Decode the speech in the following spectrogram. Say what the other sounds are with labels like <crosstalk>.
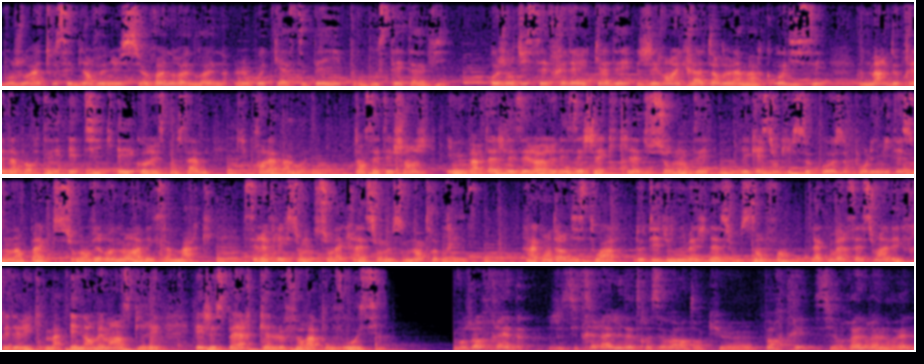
Bonjour à tous et bienvenue sur Run Run Run, le podcast pays pour booster ta vie. Aujourd'hui, c'est Frédéric Cadet, gérant et créateur de la marque Odyssée, une marque de prêt-à-porter éthique et éco-responsable qui prend la parole. Dans cet échange, il nous partage les erreurs et les échecs qu'il a dû surmonter, les questions qu'il se pose pour limiter son impact sur l'environnement avec sa marque, ses réflexions sur la création de son entreprise. Raconteur d'histoire, doté d'une imagination sans fin, la conversation avec Frédéric m'a énormément inspirée et j'espère qu'elle le fera pour vous aussi. Bonjour Fred, je suis très ravie de te recevoir en tant que portrait sur Run Run Run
